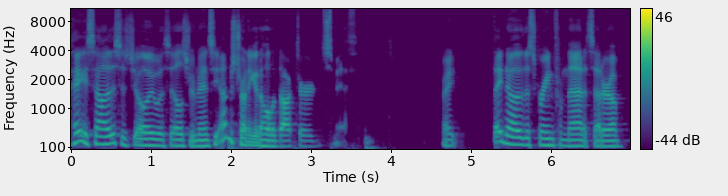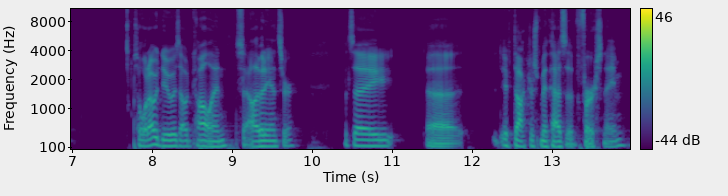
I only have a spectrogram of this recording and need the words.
hey, Sally, this is Joey with Sales Driven Agency. I'm just trying to get a hold of Dr. Smith. Right? They know the screen from that, etc. So what I would do is I would call in, Sally would answer. I'd say, uh, if Dr. Smith has a first name,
